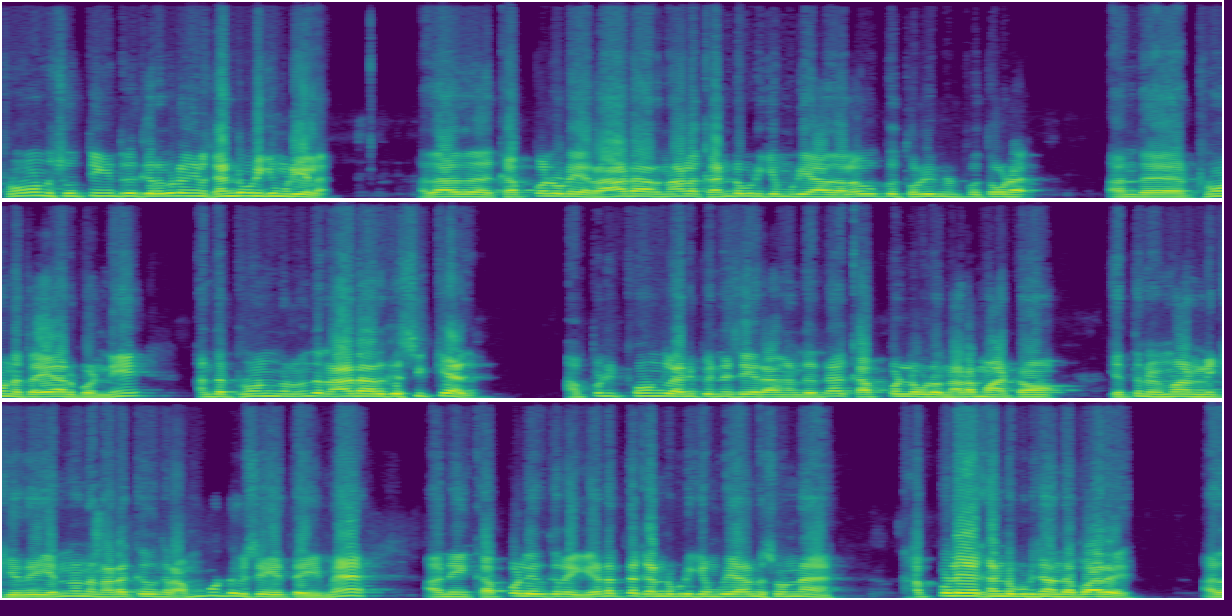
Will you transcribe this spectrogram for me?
ட்ரோன் சுத்திக்கிட்டு இருக்கிற கூட எங்களுக்கு கண்டுபிடிக்க முடியல. அதாவது கப்பலுடைய ராடார்னால கண்டுபிடிக்க முடியாத அளவுக்கு தொழில்நுட்பத்தோட அந்த ட்ரோனை தயார் பண்ணி அந்த ட்ரோன்கள் வந்து ராடாருக்கு சிக்காது. அப்படி ட்ரோன்களை அனுப்பி என்ன செய்யறாங்கன்றா கப்பலில் உள்ள நடமாட்டம் எத்தனை விமானம் நிற்கிது என்னென்ன நடக்குதுங்கிற அம்புட்டு விஷயத்தையுமே அது நீ கப்பல் இருக்கிற இடத்த கண்டுபிடிக்க முடியாதுன்னு சொன்ன கப்பலையே கண்டுபிடிச்சான் அந்த பாரு. அதை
